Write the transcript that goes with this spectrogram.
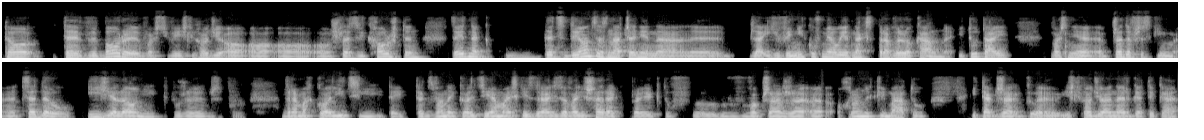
to te wybory, właściwie jeśli chodzi o, o, o Szlezwik-Holsztyn, to jednak decydujące znaczenie na, e, dla ich wyników miały jednak sprawy lokalne. I tutaj właśnie przede wszystkim CDU i Zieloni, którzy w ramach koalicji, tej tak zwanej koalicji jamańskiej zrealizowali szereg projektów w obszarze ochrony klimatu i także jeśli chodzi o energetykę,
